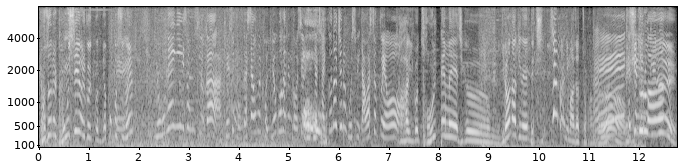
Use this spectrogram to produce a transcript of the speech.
교전을 동시에 열고 있거든요. focusing을. 요맹이 선수가 계속 뭔가 싸움을 걸려고 하는 것을. 일단 잘 끊어주는 모습이 나왔었고요. 아 이거 저울 때문에 지금 일어나긴 했는데 진짜 많이 맞았죠 방금 네, 네, 휘두르기를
